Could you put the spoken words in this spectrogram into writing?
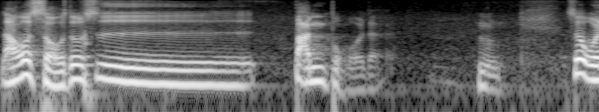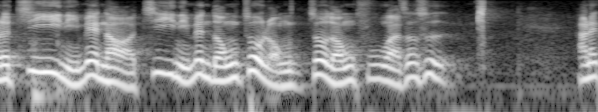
然后手都是斑驳的，嗯，所以我的记忆里面哦，记忆里面农做农做农夫啊，都是啊那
